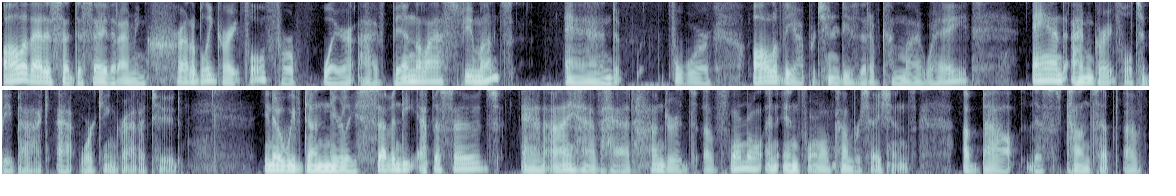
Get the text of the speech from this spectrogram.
All of that is said to say that I'm incredibly grateful for where I've been the last few months and for all of the opportunities that have come my way. And I'm grateful to be back at Working Gratitude. You know, we've done nearly 70 episodes, and I have had hundreds of formal and informal conversations about this concept of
